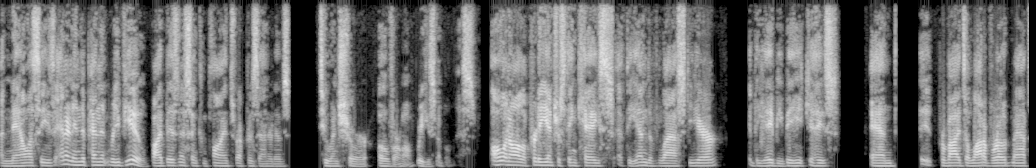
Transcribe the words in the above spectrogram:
analyses and an independent review by business and compliance representatives to ensure overall reasonableness. All in all, a pretty interesting case at the end of last year, the ABB case. And it provides a lot of roadmaps,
